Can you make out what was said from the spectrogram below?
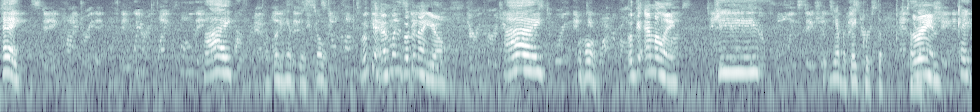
Hey. Hi. I'm gonna have this soap. Look at Emily's looking at you. Hi. Oh, Look at Emily. Jeez. yeah, but they put the. Lorraine. Hey.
